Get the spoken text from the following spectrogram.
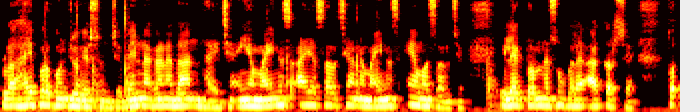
પ્લસ હાઇપર કોન્જ્યુગેશન છે. બેનના કારણે દાન થાય છે. અહીંયા માઇનસ આઈ અસર છે અને માઇનસ એમ અસર છે. ઇલેક્ટ્રોનને શું કરે? આકર્ષે તો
